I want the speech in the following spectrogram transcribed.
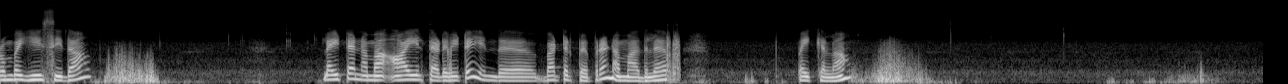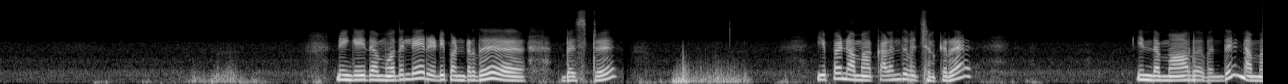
ரொம்ப ஈஸி தான். லைட்டாக நம்ம ஆயில் தடவிட்டு இந்த பட்டர் பேப்பரை நம்ம அதில் வைக்கலாம். நீங்கள் இதை முதல்ல ரெடி பண்ணுறது பெஸ்ட்டு இப்போ நம்ம கலந்து வச்சுருக்கிற இந்த மாவை வந்து நம்ம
